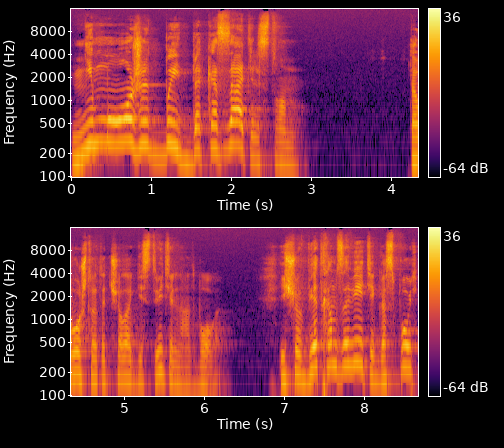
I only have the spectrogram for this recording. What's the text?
не может быть доказательством того, что этот человек действительно от Бога. Еще в Ветхом Завете Господь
